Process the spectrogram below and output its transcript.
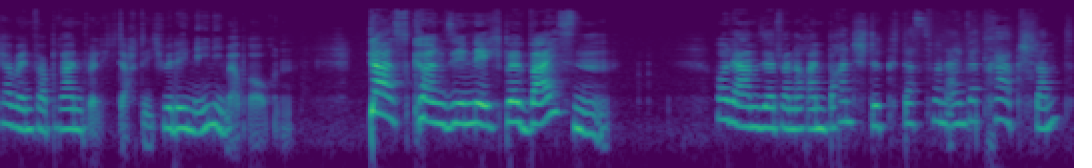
Ich habe ihn verbrannt, weil ich dachte, ich würde ihn eh nie mehr brauchen. Das können Sie nicht beweisen. Oder haben Sie etwa noch ein Brandstück, das von einem Vertrag stammt?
